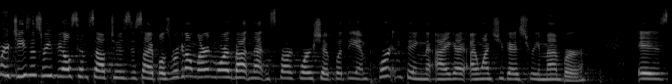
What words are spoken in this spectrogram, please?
where Jesus reveals himself to his disciples. We're going to learn more about that in Spark Worship. But the important thing that I, I want you guys to remember is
